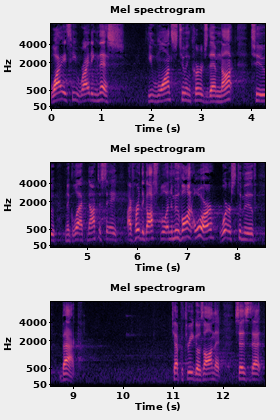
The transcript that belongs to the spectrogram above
Why is he writing this? He wants to encourage them not to neglect, not to say, I've heard the gospel, and to move on, or worse, to move back. Chapter 3 goes on that says that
